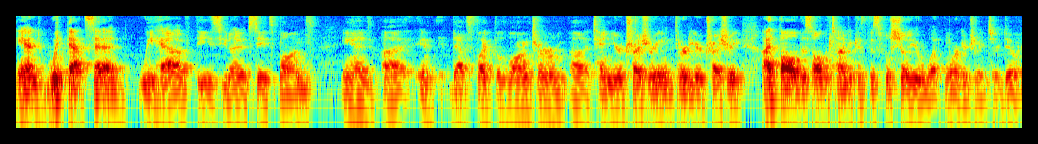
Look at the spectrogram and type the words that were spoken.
And with that said, we have these United States bonds, and, uh, and that's like the long term uh, 10 year treasury and 30 year treasury. I follow this all the time because this will show you what mortgage rates are doing.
